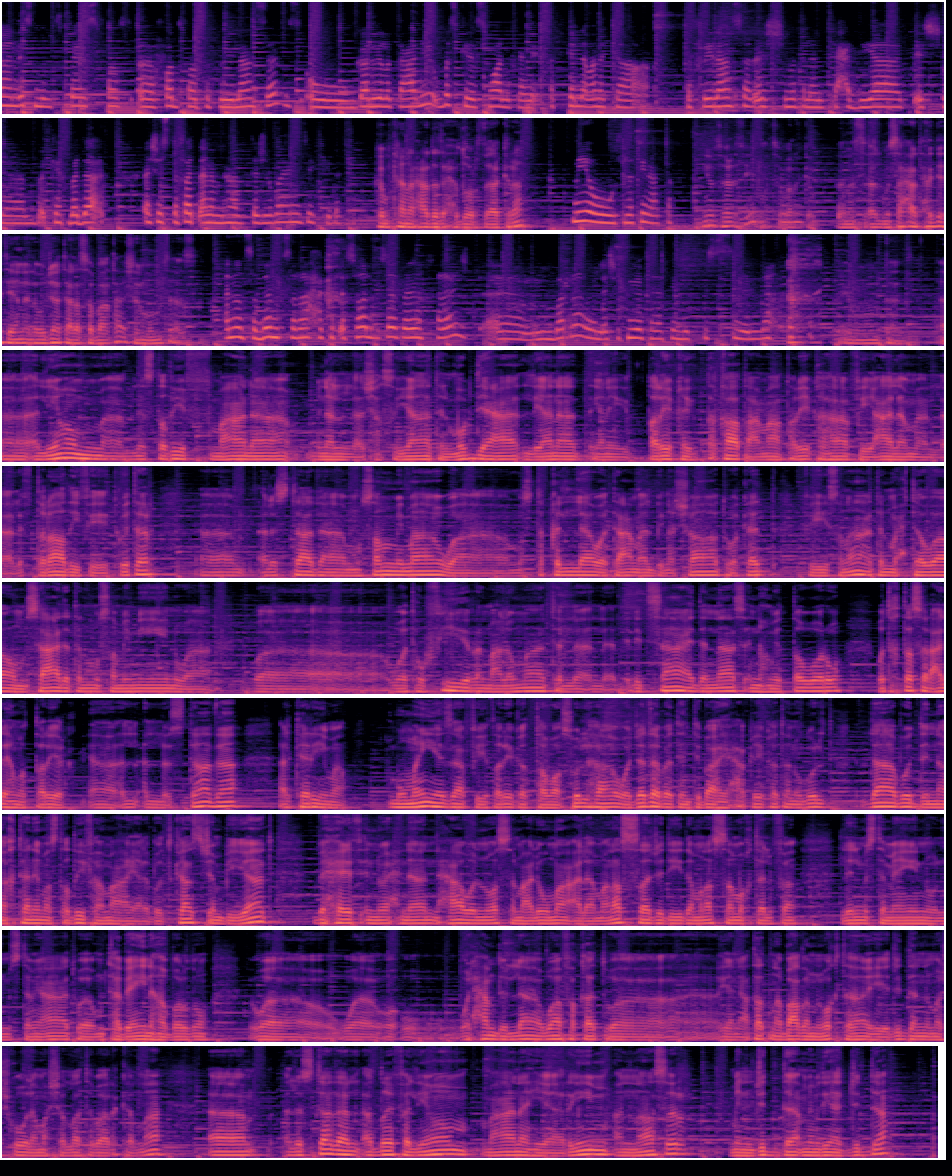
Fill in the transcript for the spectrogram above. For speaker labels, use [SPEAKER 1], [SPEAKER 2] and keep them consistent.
[SPEAKER 1] كان اسم ال space فضفض freelancers وقالوا يلا تعالي وبس كذا سوالف يعني. أتكلم أنا ك freelancer إيش مثلا التحديات إيش كيف بدات إيش استفدت أنا من هذه التجربة يعني زي كذا.
[SPEAKER 2] كم كان عدد حضور ذاكرة؟
[SPEAKER 1] 130 أعتقد.
[SPEAKER 2] 130 تبارك الله. أنا المساحات حقتي أنا لو جات على 17 ممتاز
[SPEAKER 1] أنا انصدمت صراحة كنت أسولف اسولف بعدين خرجت آه، من برا ولا شفت 130 بسم الله.
[SPEAKER 2] أيوه ممتاز. آه اليوم بنستضيف معنا من الشخصيات المبدعة اللي أنا يعني طريقي تقاطع مع طريقها في عالم الافتراضي في تويتر. آه الأستاذة مصممة ومستقلة وتعمل بنشاط وكد في صناعة المحتوى ومساعدة المصممين و, و وتوفير المعلومات اللي تساعد الناس إنهم يتطوروا. وتختصر عليهم الطريق. آه، الأستاذة الكريمة مميزة في طريقة تواصلها وجذبت انتباهي حقيقة وقلت لابد أن أغتنم أستضيفها معي على بودكاست جنبيات بحيث أنه إحنا نحاول نوصل معلومة على منصة جديدة منصة مختلفة للمستمعين والمستمعات ومتابعينها برضو. و... و... والحمد لله وافقت و يعني أعطتنا بعضا من وقتها. هي جدا مشغولة ما شاء الله تبارك الله. آه الأستاذة الضيفة اليوم معنا هي ريم الناصر من جدة من مدينة جدة.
